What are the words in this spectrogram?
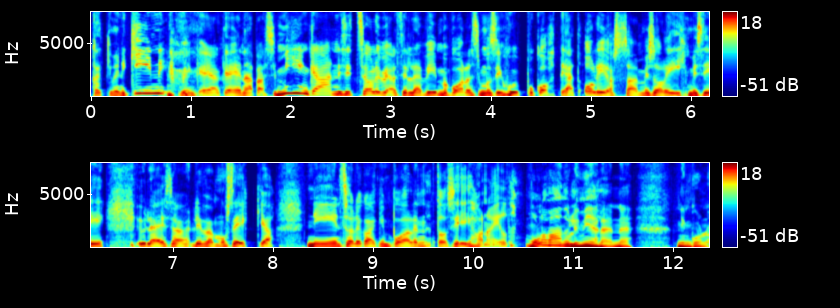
kaikki meni kiinni, minkä jälkeen ei enää päässyt mihinkään, niin sitten se oli vielä silleen viime vuoden semmoisia huippukohtia, että oli jossain, missä oli ihmisiä, yleisö, live-musiikkia, niin se oli kaikin puolin tosi ihana ilta. Mulla vaan tuli mieleen ne niin kun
